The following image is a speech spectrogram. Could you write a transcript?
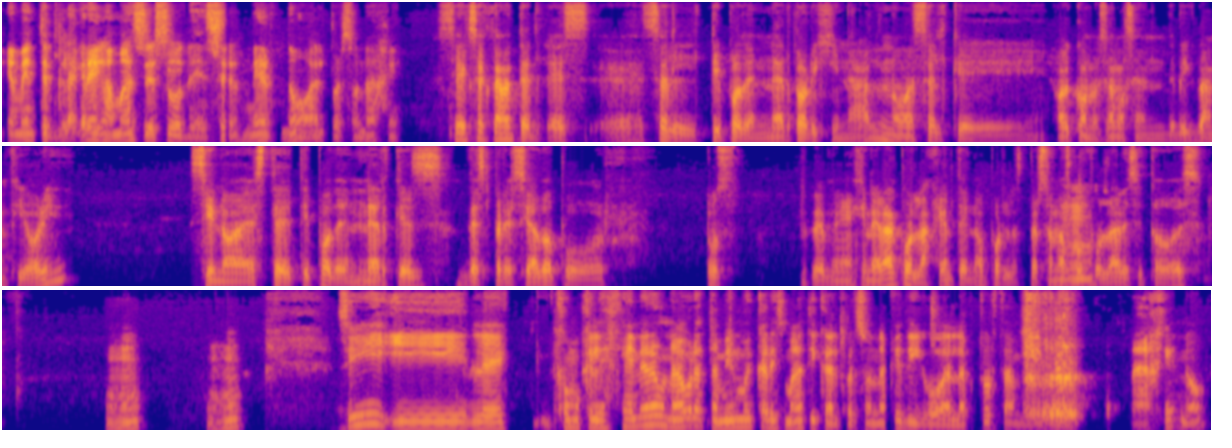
obviamente le agrega más eso de ser nerd, ¿no? Al personaje. Sí, exactamente. Es, es el tipo de nerd original, no es el que hoy conocemos en The Big Bang Theory, sino este tipo de nerd que es despreciado por, pues, en general por la gente, ¿no? Por las personas Ujú. populares y todo eso. Ujú, ujú. Sí, y le como que le genera una obra también muy carismática al personaje, digo, al actor también, personaje, ¿no?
